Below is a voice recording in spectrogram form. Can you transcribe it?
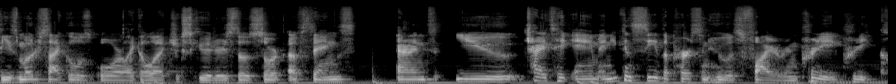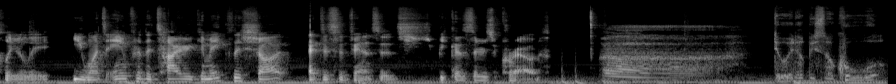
these motorcycles or like electric scooters, those sort of things. And you try to take aim, and you can see the person who is firing pretty, pretty clearly. You want to aim for the tire. You can make this shot at disadvantage because there's a crowd. Uh, Do it, it'll be so cool.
